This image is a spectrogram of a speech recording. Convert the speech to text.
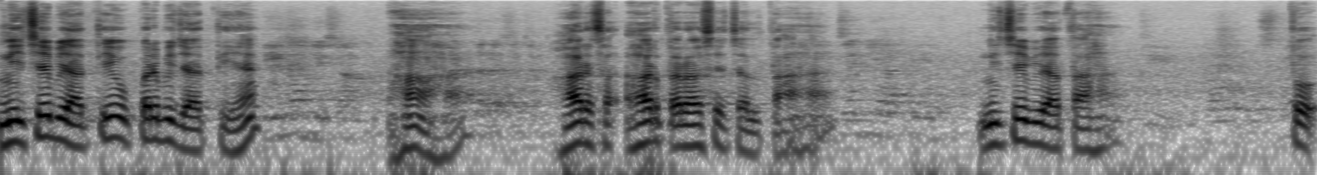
नीचे भी आती है, ऊपर भी जाती है। हाँ हाँ। हर हर तरह से चलता है। नीचे भी आता है। तो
